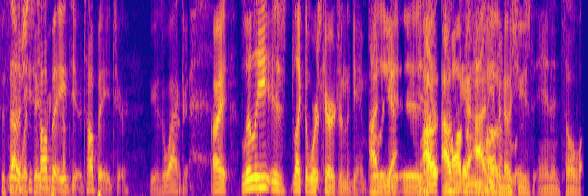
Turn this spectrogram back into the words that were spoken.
Decide No, she's top of A tier. Top of A tier. Guys are whack. All right, Lily is like the worst character in the game. I, Lily yeah, is. I, I was gonna say, bottom, I didn't even know of she was in until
